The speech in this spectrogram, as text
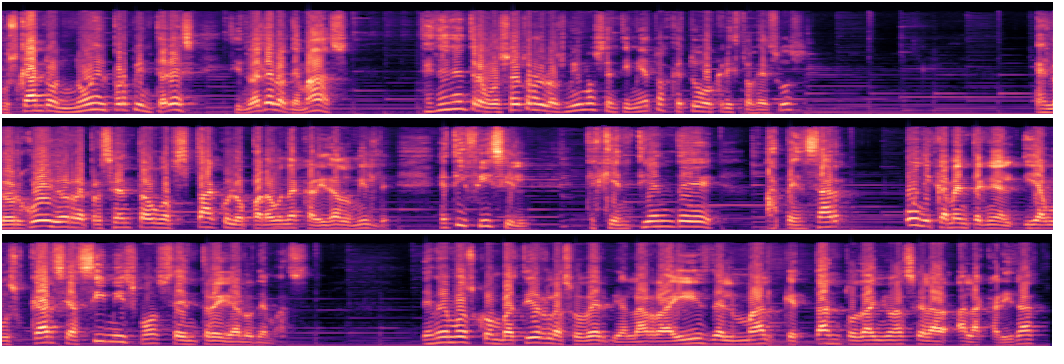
buscando no el propio interés, sino el de los demás. Tened entre vosotros los mismos sentimientos que tuvo Cristo Jesús. El orgullo representa un obstáculo para una caridad humilde. Es difícil que quien tiende a pensar únicamente en él y a buscarse a sí mismo se entregue a los demás. Debemos combatir la soberbia, la raíz del mal que tanto daño hace a la, caridad.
